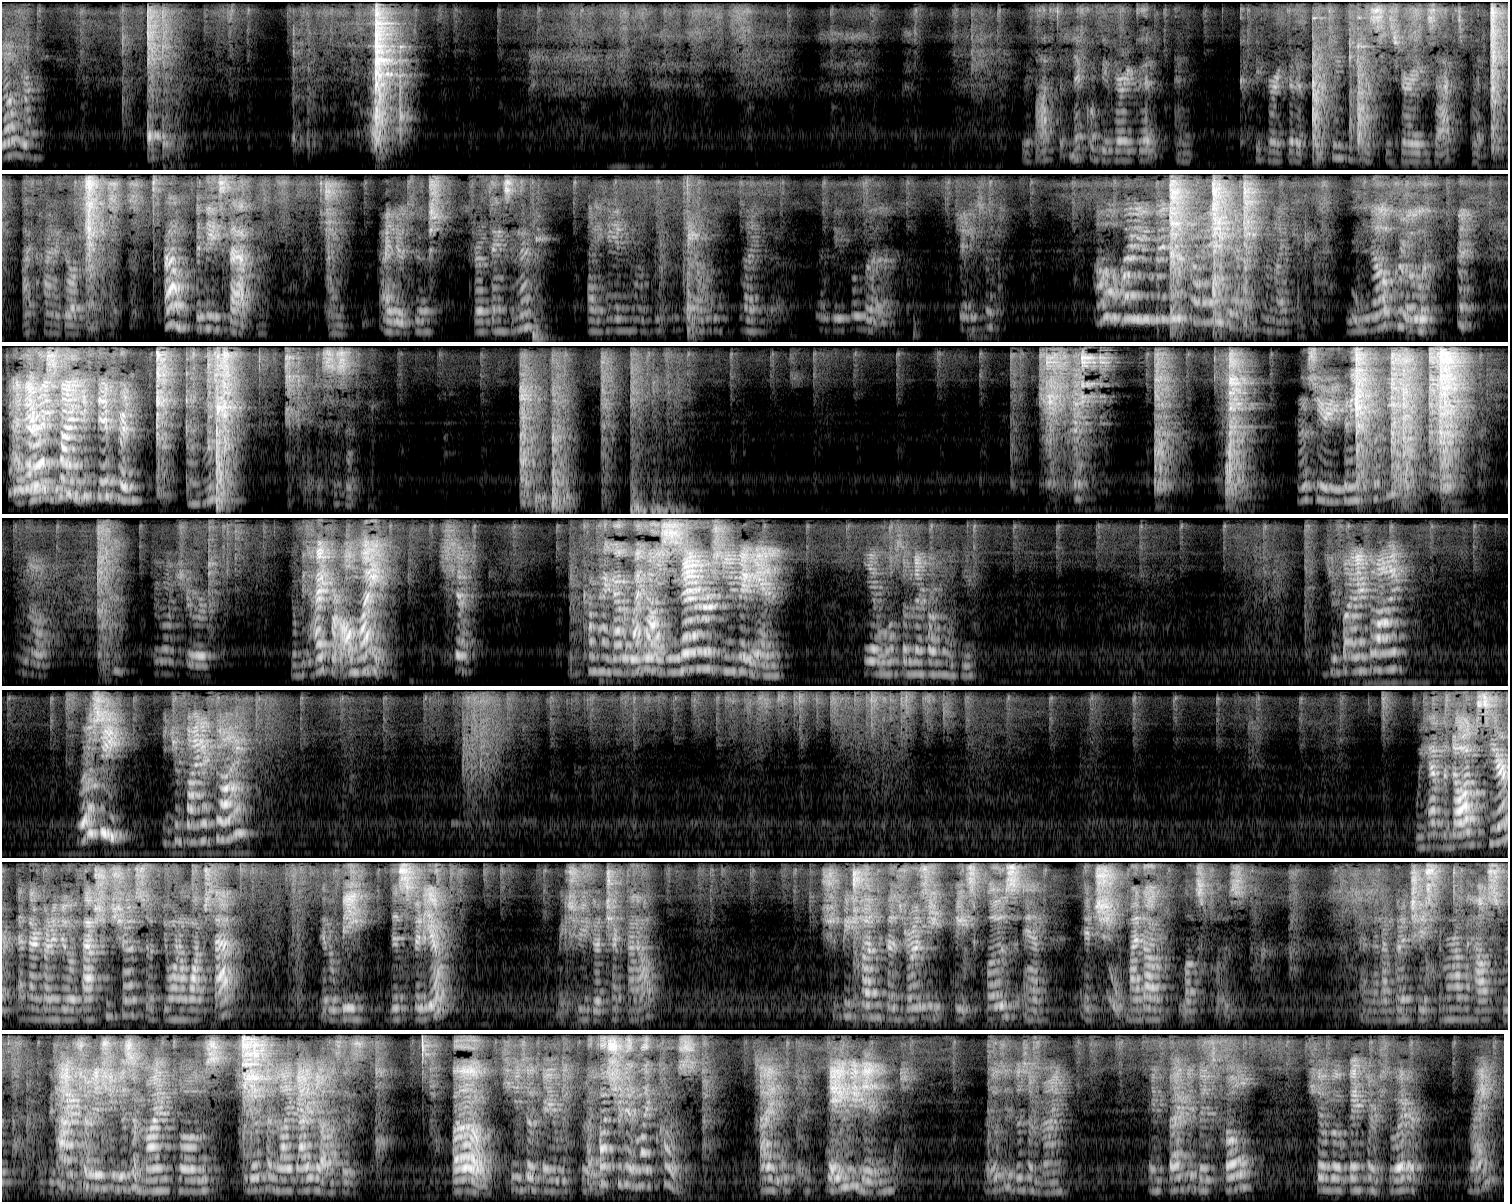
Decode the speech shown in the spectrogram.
Longer. we laughed that Nick would be very good and could be very good at baking because he's very exact, but I kind of go, oh, it needs that. And I do too. throw things in there? I hate it when people tell me, like, uh, the people that chasers. Oh, how do you make your paella? I'm like, no clue. and every time it's different. Mm-hmm. Okay, this isn't. Rosie, are you gonna eat cookies? No. Much sure. You'll be hyper all night. Yeah. Come hang out at my We'll house. Never sleep again. Yeah, we'll send them home with you. Did you find a fly? Find a fly? We have the dogs here, and they're going to do a fashion show. So if you want to watch that, it'll be this video. Make sure you go check that out. Should be fun because Rosie hates clothes, and Itch, my dog, loves clothes. And then I'm going to chase them around the house with a video. camera. Actually, she doesn't mind clothes. She doesn't like eyeglasses. oh, She's okay with clothes. I thought she didn't like clothes. I Davy didn't. Rosie doesn't mind. In fact, if it's cold, she'll go get her sweater, right?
